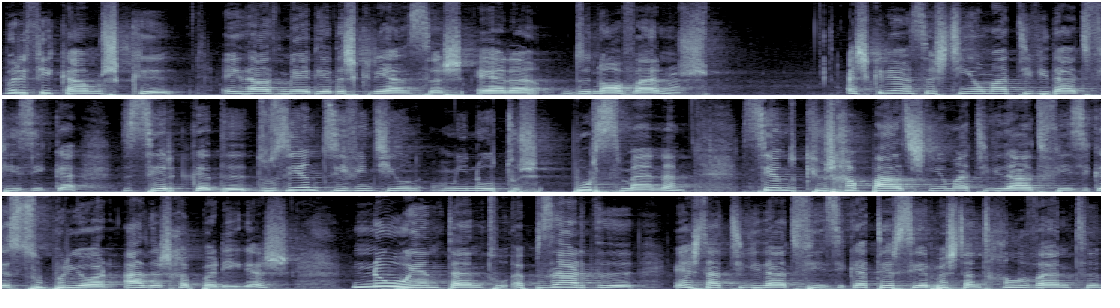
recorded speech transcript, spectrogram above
Verificamos que a idade média das crianças era de 9 anos, as crianças tinham uma atividade física de cerca de 221 minutos por semana, sendo que os rapazes tinham uma atividade física superior à das raparigas. No entanto, apesar de esta atividade física ter ser bastante relevante,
